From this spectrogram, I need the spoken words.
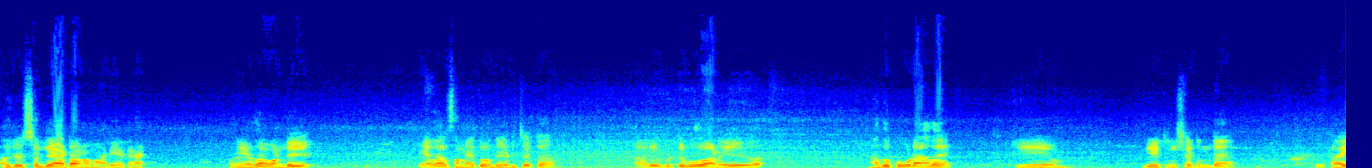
അതൊരു ശല്യമായിട്ടാണ് മാറിയേക്കണേ. അത് ഏതോ വണ്ടി ഏതോ സമയത്ത് വന്ന് ഇടിച്ചിട്ട് അവർ വിട്ടുപോവുകയാണ് ചെയ്തത്. അതുകൂടാതെ ഈ വെയിറ്റിംഗ് ഷെഡിന്റെ കൈ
